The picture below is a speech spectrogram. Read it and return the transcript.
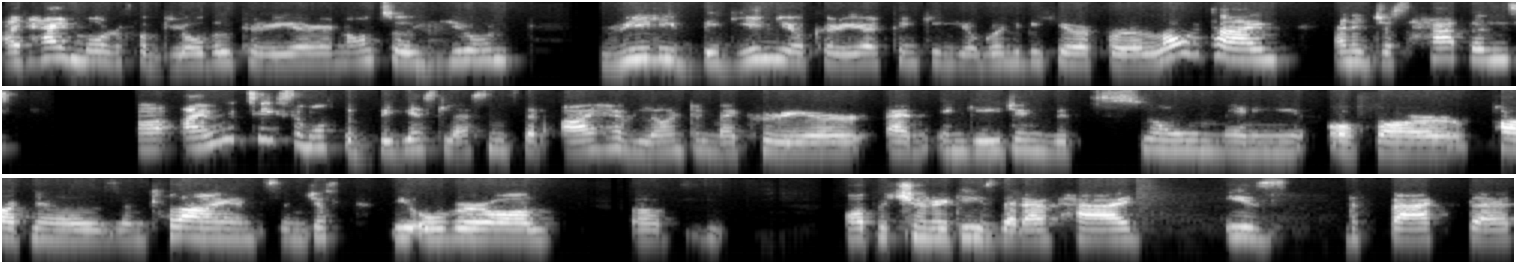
I've had more of a global career, and also mm-hmm. you don't really begin your career thinking you're going to be here for a long time and it just happens. Uh, I would say some of the biggest lessons that I have learned in my career and engaging with so many of our partners and clients and just the overall uh, opportunities that I've had is the fact that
